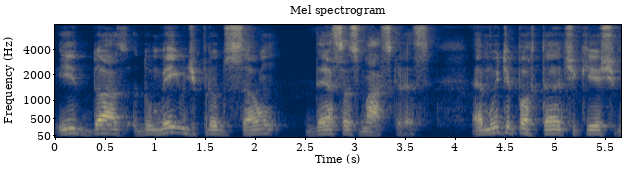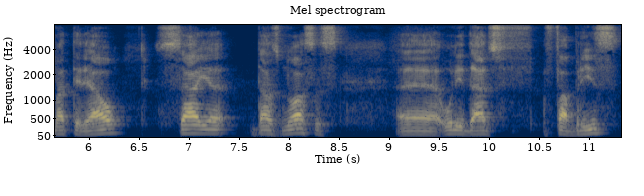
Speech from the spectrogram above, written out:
e do meio de produção dessas máscaras. É muito importante que este material saia das nossas eh, unidades Fabris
